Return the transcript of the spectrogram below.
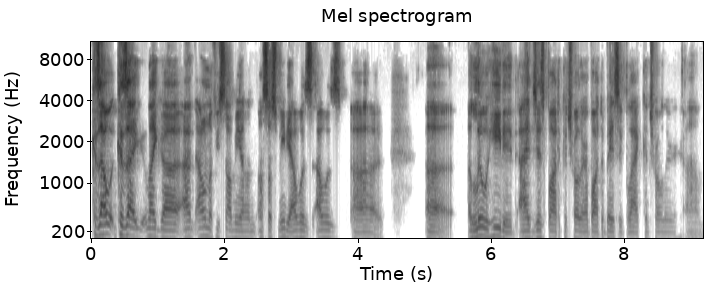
Cause I, cause I like, uh, I, I don't know if you saw me on, on social media. I was, I was, uh, uh, a little heated. I just bought a controller. I bought the basic black controller, um,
